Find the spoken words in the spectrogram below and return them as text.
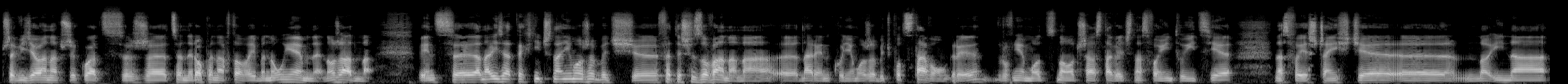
przewidziała na przykład, że ceny ropy naftowej będą ujemne? No żadna. Więc e, analiza techniczna nie może być e, fetyszyzowana na, na rynku, nie może być podstawą gry. Równie mocno trzeba stawiać na swoją intuicję, na swoje szczęście, no i na,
